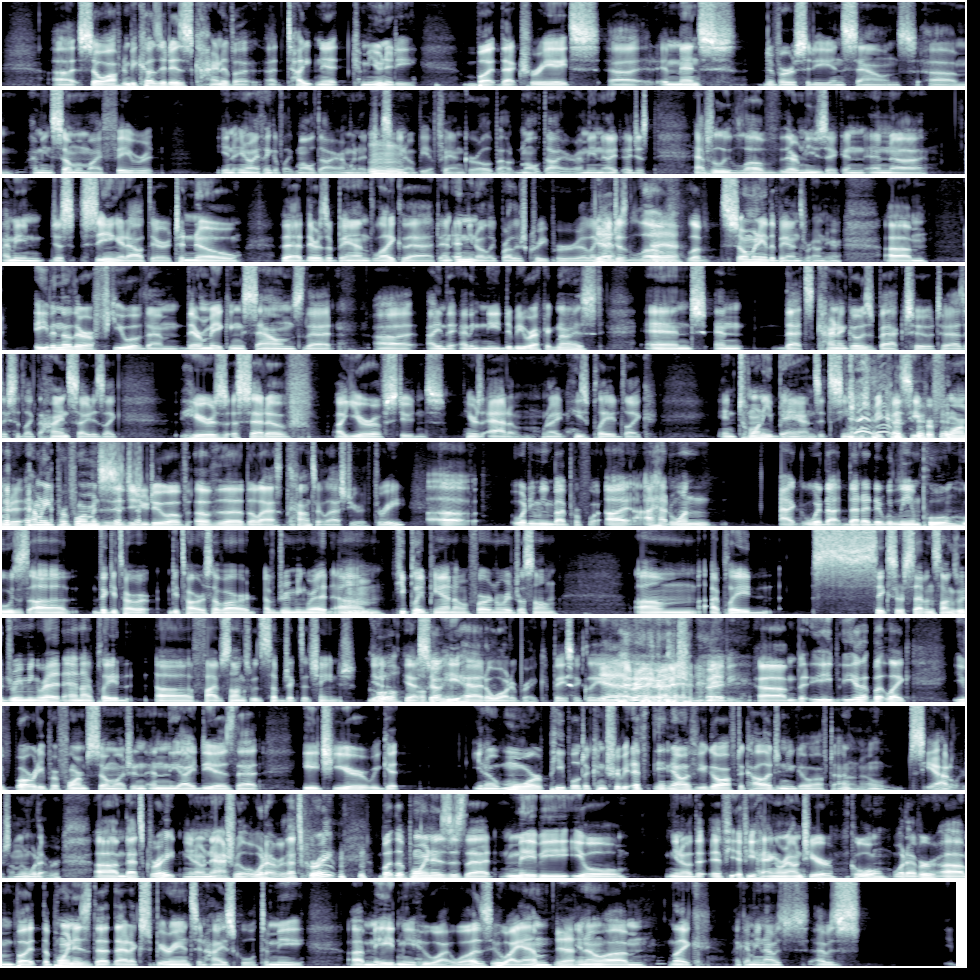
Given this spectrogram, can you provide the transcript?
uh, so often because it is kind of a, a tight knit community, but that creates uh, immense diversity in sounds. Um, I mean, some of my favorite. You know, you know, I think of like Mal Dyer. I'm gonna just, you know, be a fangirl about Mal Dyer. I mean, I, I just absolutely love their music, and and uh, I mean, just seeing it out there to know that there's a band like that, and and you know, like Brothers Creeper. Like I just love Yeah, yeah. love so many of the bands around here. Um, even though there are a few of them, they're making sounds that uh, I, th- I think need to be recognized, and and that's kind of goes back to to as I said, like the hindsight is like here's a set of a year of students. Here's Adam, right? He's played like in 20 bands it seems because he performed it. How many performances did you do of of the the last concert last year? 3? What do you mean by perform? I I had one act with that that I did with Liam Poole, who's uh, the guitar guitarist of our of Dreaming Red. Um, He played piano for an original song. Um, I played six or seven songs with Dreaming Red, and I played uh, five songs with subject to change. Yeah, Cool. yeah. So Okay. he had a water break basically. Yeah, and right, right, right. maybe. Um, but he, yeah, but like you've already performed so much, and and the idea is that each year we get you know more people to contribute. If you know if you go off to college and you go off to I don't know Seattle or something, whatever, um, that's great. You know Nashville or whatever, that's great. but the point is, is that maybe you'll you know, the, if if you hang around here, cool, whatever. Um, but the point is that that experience in high school to me uh, made me who I was, who I am. Yeah. You know, um, like like I mean, I was I was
